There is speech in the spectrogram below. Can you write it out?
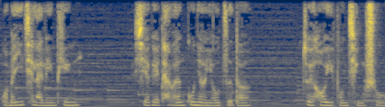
我们一起来聆听写给台湾姑娘游子的最后一封情书。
